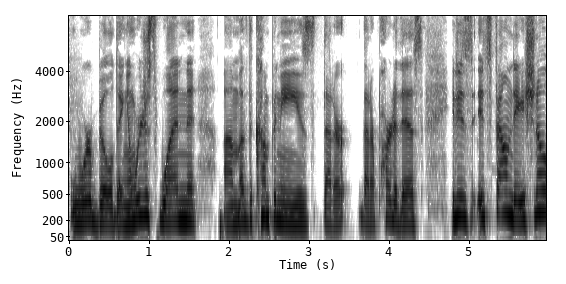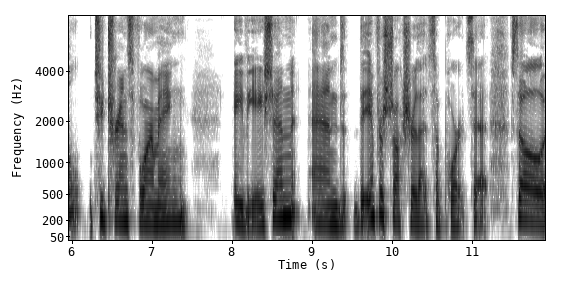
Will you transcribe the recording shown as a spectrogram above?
we're building, and we're just one um, of the companies that are that are part of this. It is it's foundational to transforming aviation and the infrastructure that supports it. So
